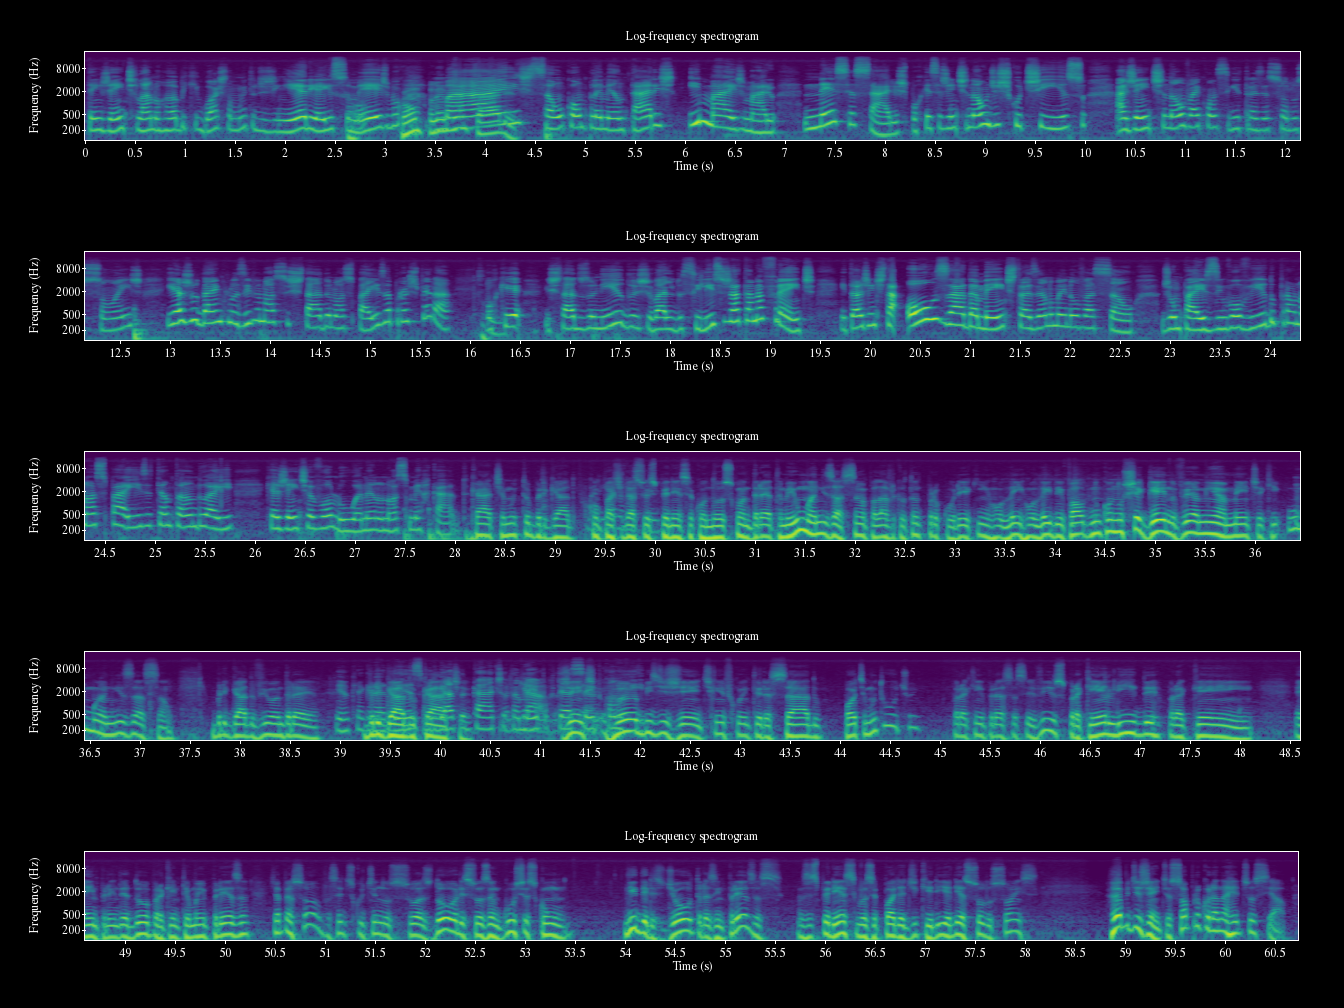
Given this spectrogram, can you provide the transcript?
tem gente lá no Hub que gosta muito de dinheiro e é isso mesmo. Complementares. Mas são complementares e mais, Mário, necessários. Porque se a gente não discutir isso, a gente não vai conseguir trazer soluções e ajudar, inclusive, o nosso Estado e o nosso país a prosperar. Porque Estados Unidos, Vale do Silício, já está na frente. Então a gente está ousadamente trazendo uma inovação de um país desenvolvido para o nosso país e tentando aí que a gente evolua né, no nosso mercado. Kátia, muito obrigado por compartilhar sua experiência conosco. André, também humanização, a palavra que eu tanto procurei aqui, enrolei, enrolei, de volta, nunca não cheguei, não veio à minha mente aqui. Humanização. Obrigado, viu, Andréia? Eu que Obrigado, agradeço. Kátia. Obrigado, Kátia, também Obrigada. por ter gente, aceito o convite. hub de gente, quem ficou interessado, pode ser muito útil, hein? Para quem presta serviço, para quem é líder, para quem é empreendedor, para quem tem uma empresa. Já pensou você discutindo suas dores, suas angústias com líderes de outras empresas? As experiências que você pode adquirir ali, as soluções? Hub de gente, é só procurar na rede social.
